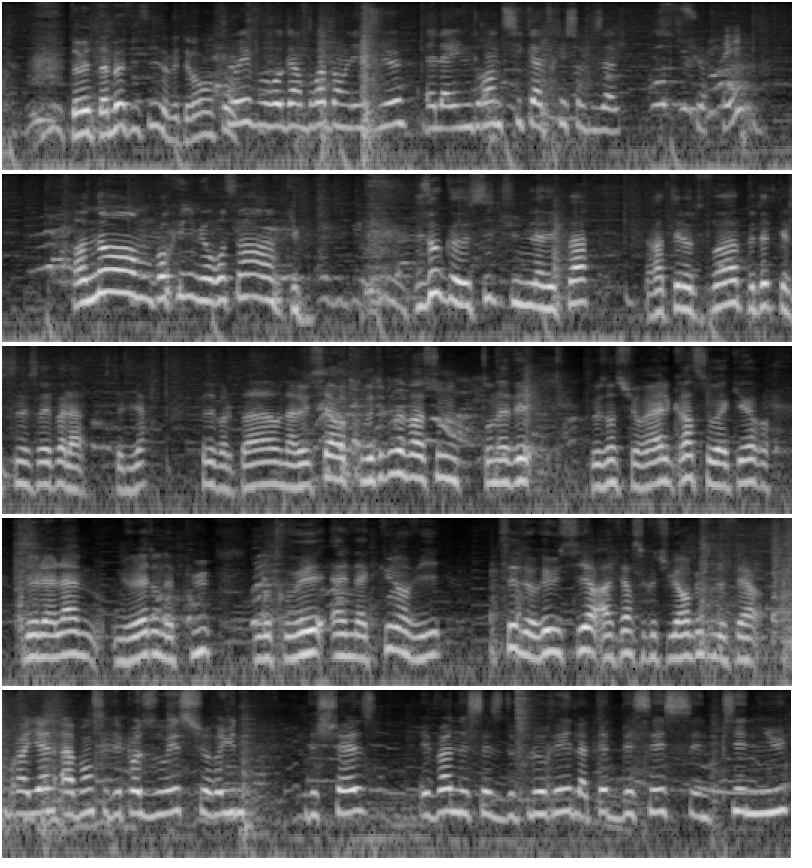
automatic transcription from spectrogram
T'as mis ta meuf ici, non mais t'es vraiment con. Chloé vous regarde droit dans les yeux. Elle a une grande cicatrice sur le visage. Surpris Oh non, mon plancu numéro 5 Disons que si tu ne l'avais pas raté l'autre fois, peut-être qu'elle ne serait pas là. C'est-à-dire, je ne vole pas, on a réussi à retrouver toutes les informations dont on avait besoin sur elle. Grâce au hacker de la lame violette, on a pu retrouver. Elle n'a qu'une envie, c'est de réussir à faire ce que tu lui as empêché de faire. Brian avance et dépose Zoé sur une des chaises. Eva ne cesse de pleurer, la tête baissée, ses pieds nus,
